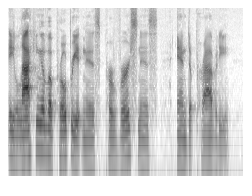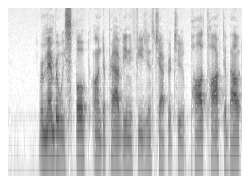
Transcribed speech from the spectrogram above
a lacking of appropriateness, perverseness, and depravity. Remember, we spoke on depravity in Ephesians chapter 2. Paul talked about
